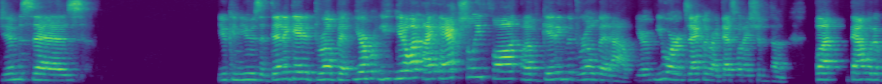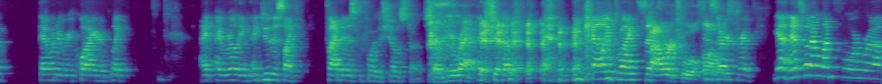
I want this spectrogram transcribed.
Jim says, you can use a dedicated drill bit. You're, you, you know what? I actually thought of getting the drill bit out. You're, you are exactly right. That's what I should have done. But that would have, that would have required, like, I, I really, I do this like five minutes before the show starts. So you're right. I should have. and Kelly Dwight says, Power tool." dessert drink. Yeah, that's what I want for uh,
